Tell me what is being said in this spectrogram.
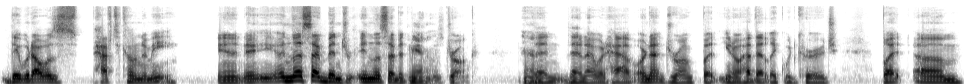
they would always have to come to me, and, and unless I've been unless I've been drunk, then then I would have, or not drunk, but you know, have that liquid courage. But um,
